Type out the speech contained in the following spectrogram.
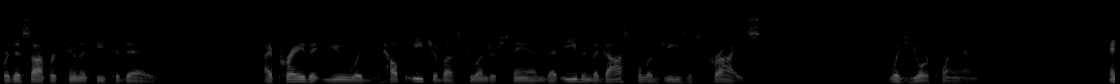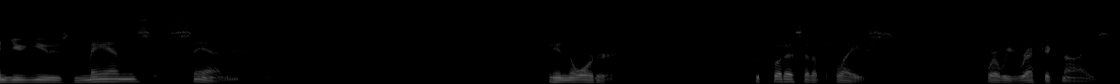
for this opportunity today. I pray that you would help each of us to understand that even the gospel of Jesus Christ was your plan. And you used man's sin in order to put us at a place where we recognize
